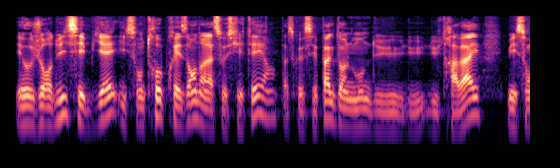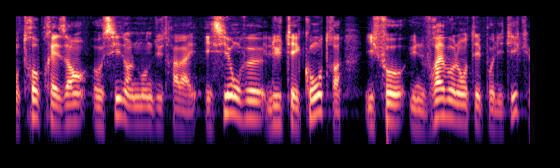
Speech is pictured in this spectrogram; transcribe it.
Et aujourd'hui, ces biais, ils sont trop présents dans la société, hein, parce que ce n'est pas que dans le monde du, travail, mais ils sont trop présents aussi dans le monde du travail. Et si on veut lutter contre, il faut une vraie volonté politique.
